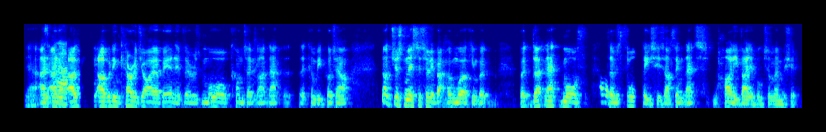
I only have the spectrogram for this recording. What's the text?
Yeah, and, and uh, I, I would encourage IIBN if there is more content like that, that that can be put out, not just necessarily about home working, but but that that more oh. those thought pieces. I think that's highly valuable to membership.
